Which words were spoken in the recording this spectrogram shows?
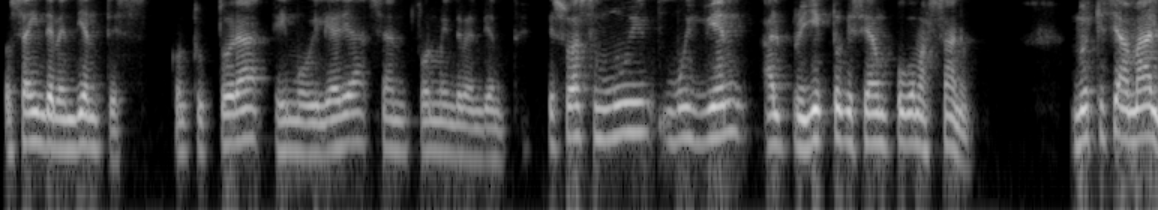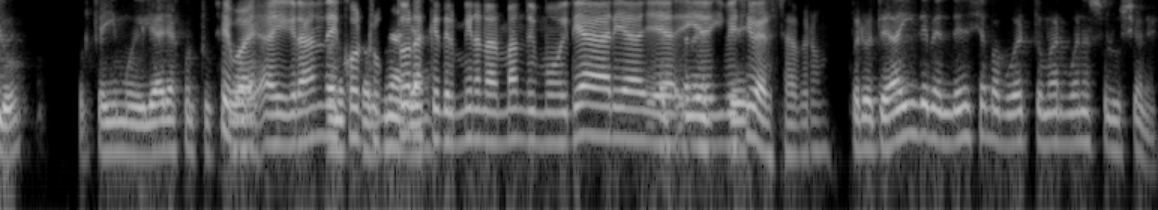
o sea, independientes, constructora e inmobiliaria sean en forma independiente eso hace muy, muy bien al proyecto que sea un poco más sano. No es que sea malo, porque hay inmobiliarias constructoras. Sí, pues hay grandes constructoras que terminan armando inmobiliarias y, viceversa. Pero... pero te da independencia para poder tomar buenas soluciones.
